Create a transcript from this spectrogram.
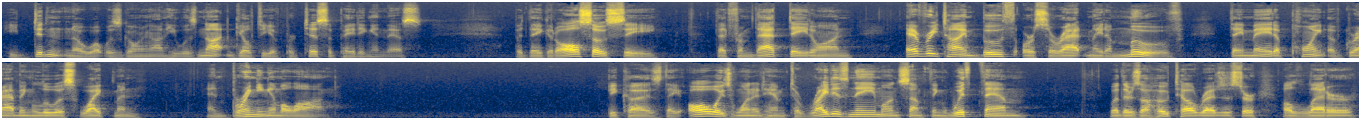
He didn't know what was going on. He was not guilty of participating in this. But they could also see that from that date on, every time Booth or Surratt made a move, they made a point of grabbing Lewis Weichman and bringing him along. Because they always wanted him to write his name on something with them, whether it's a hotel register, a letter,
